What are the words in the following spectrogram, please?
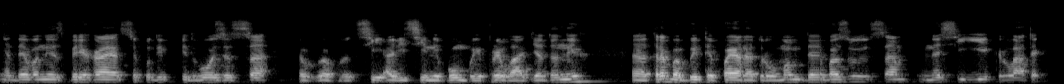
де вони зберігаються, куди підвозяться ці авіаційні бомби і приладдя до них. Е, Треба бити по аеродромам, де базуються носії крилатих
